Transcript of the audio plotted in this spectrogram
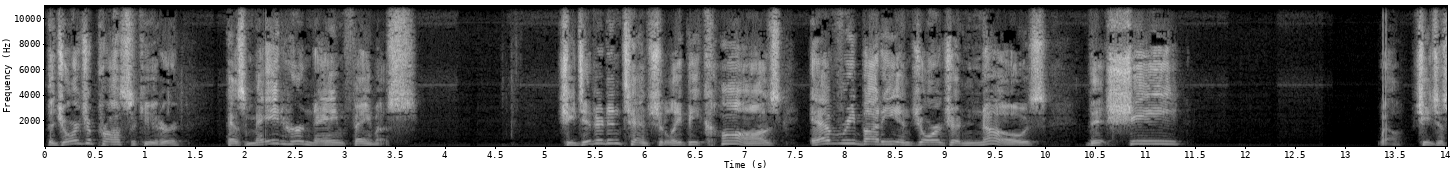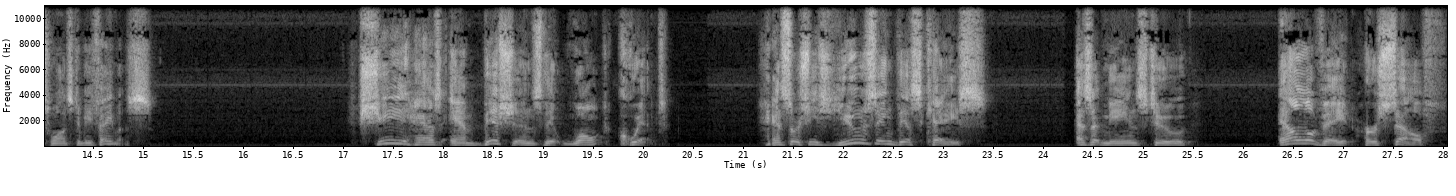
The Georgia prosecutor has made her name famous. She did it intentionally because everybody in Georgia knows that she well, she just wants to be famous. She has ambitions that won't quit. And so she's using this case as a means to elevate herself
